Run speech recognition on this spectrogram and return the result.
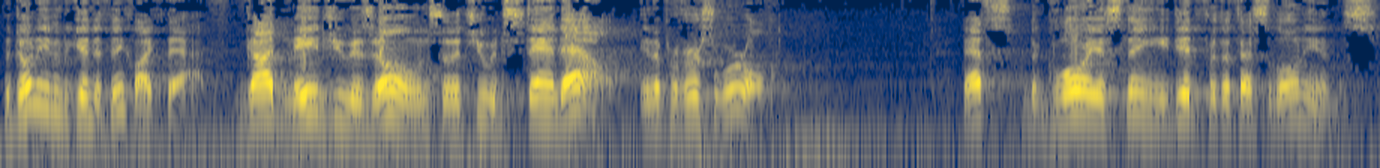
But don't even begin to think like that. God made you his own so that you would stand out in a perverse world. That's the glorious thing he did for the Thessalonians.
